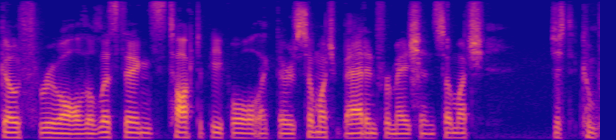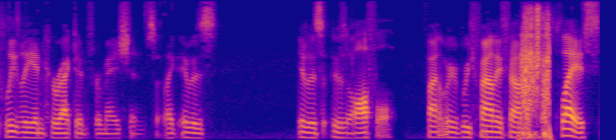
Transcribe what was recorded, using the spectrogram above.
go through all the listings, talk to people, like there's so much bad information, so much just completely incorrect information. So like it was, it was it was awful finally we finally found a place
